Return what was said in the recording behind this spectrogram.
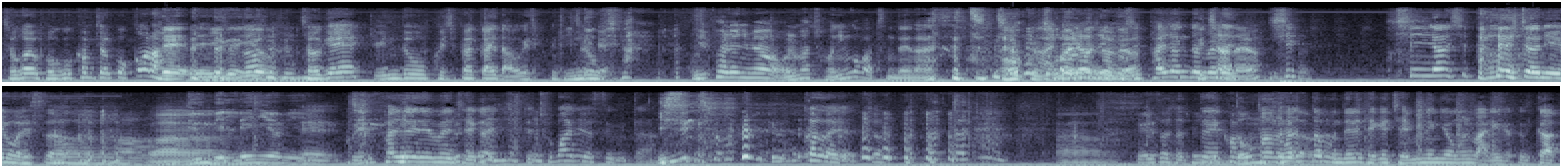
저걸 보고 컴퓨터를 꼭 꺼라. 네, 네, 이거- 이거. 저게 윈도우 98까지 나오게 됩니다. 윈도우 저게. 98. 98년이면 얼마 전인 것 같은데 나는 진짜 아니, 98년도면 98년도면 그렇지 않아요? 17년, 18년 전이 벌써. 아, 와. new millennium이 예, 98년이면 제가 20대 초반이었습니다. 행복할 나이였죠. 아, 그래서 저때 컴퓨터를 나요. 분들이 되게 재밌는 경험을 많이 겪 그러니까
